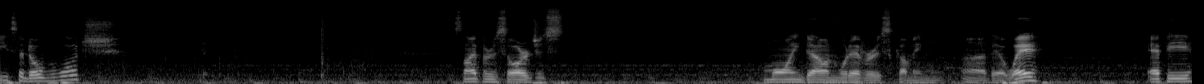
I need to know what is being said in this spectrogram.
Ah, decent Overwatch. Snipers are just mowing down whatever is coming uh, their way. Epi,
